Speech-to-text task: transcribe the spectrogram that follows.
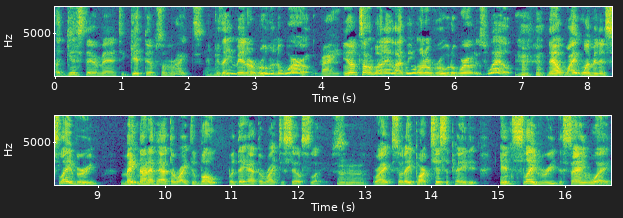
against their man to get them some rights because Mhm. they men are ruling the world. right You know what I'm talking about? They like we want to rule the world as well. Now, white women in slavery may not have had the right to vote, but they had the right to sell slaves mm-hmm, right? So they participated in slavery the same way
